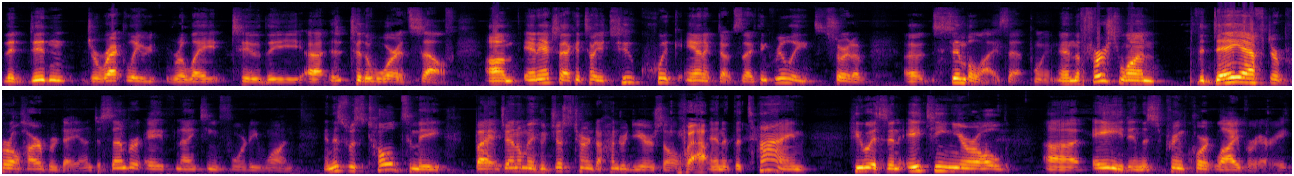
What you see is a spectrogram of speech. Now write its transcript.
that didn't directly relate to the uh, to the war itself. Um, and actually, I could tell you two quick anecdotes that I think really sort of uh, symbolize that point. And the first one, the day after Pearl Harbor Day, on December eighth, nineteen forty-one, and this was told to me by a gentleman who just turned hundred years old. Wow. And at the time, he was an eighteen-year-old uh, aide in the Supreme Court library.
